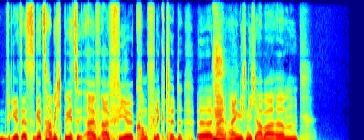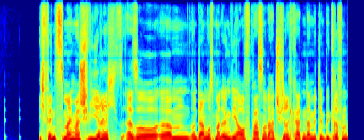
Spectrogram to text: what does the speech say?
Jetzt ist, jetzt habe ich, jetzt I, I feel conflicted. Äh, nein, eigentlich nicht, aber ähm, ich finde es manchmal schwierig, also ähm, und da muss man irgendwie aufpassen oder hat Schwierigkeiten dann mit den Begriffen,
